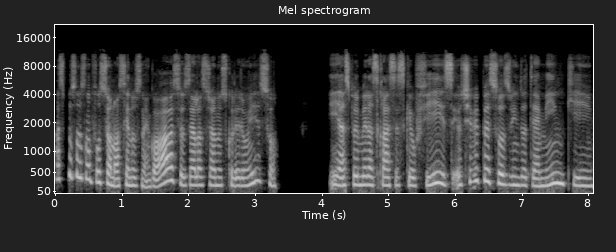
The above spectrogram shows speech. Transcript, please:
As pessoas não funcionam assim nos negócios? Elas já não escolheram isso? E as primeiras classes que eu fiz, eu tive pessoas vindo até mim que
